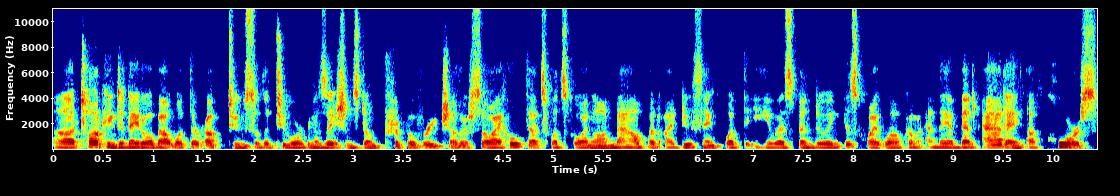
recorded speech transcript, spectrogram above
uh, talking to NATO about what they're up to so the two organizations don't trip over each other. So I hope that's what's going on now. But I do think what the EU has been doing is quite welcome. And they have been adding, of course,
